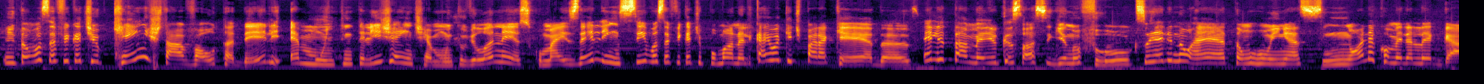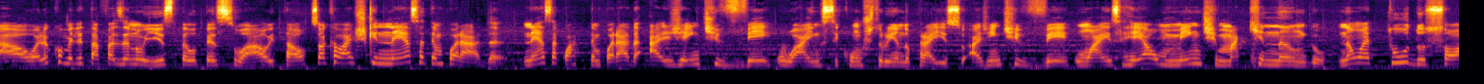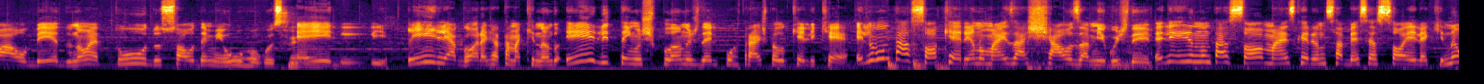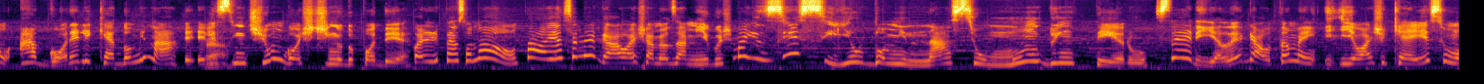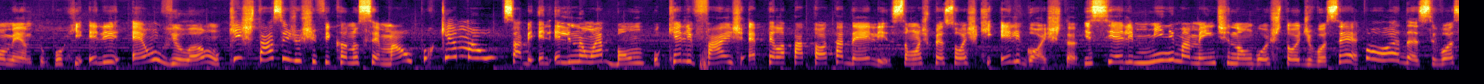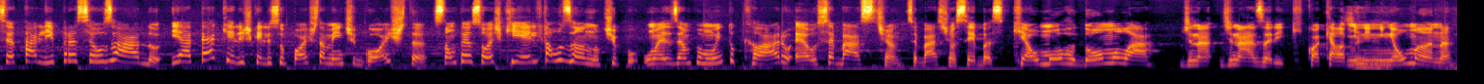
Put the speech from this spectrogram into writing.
Então você fica tipo, quem está à volta dele é muito inteligente, é muito vilanesco, mas ele em si você fica tipo, mano, ele caiu aqui de paraquedas, ele tá meio que só seguindo o fluxo e ele não é tão ruim assim. Olha como ele é legal, olha como ele tá fazendo isso pelo pessoal e tal. Só que eu acho que nessa temporada, nessa quarta temporada, a gente vê o Ainz se construindo pra isso. A gente vê um Ainz realmente maquinando. Não é tudo só a Albedo, não é tudo só o Demiurgos, Sim. é ele. Ele agora já tá maquinando, ele tem os planos dele por trás pelo que ele quer. Ele não tá só querendo mais achar os amigos dele. Ele, ele não tá só mais querendo saber se é só ele aqui. Não, agora ele quer dominar. Ele É. sentiu um gostinho do poder. Agora ele pensou: não, tá, ia ser legal achar meus amigos. Mas e se eu dominasse o mundo inteiro? Seria legal também. E, e eu acho que é esse o momento, porque ele é um vilão que está se justificando ser mal porque é mal. Sabe, ele, ele não é bom. O que ele faz é pela patota dele. São as pessoas que ele gosta. E se ele minimamente não gostou de você, foda-se, você tá ali pra ser usado. E até aqueles que ele supostamente gosta são pessoas que ele tá usando. Tipo, um exemplo muito claro é o Sebastian. Sebastian, Sebas, que é o mordomo lá de, Na de Nazarick, com aquela Sim. menininha humana.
